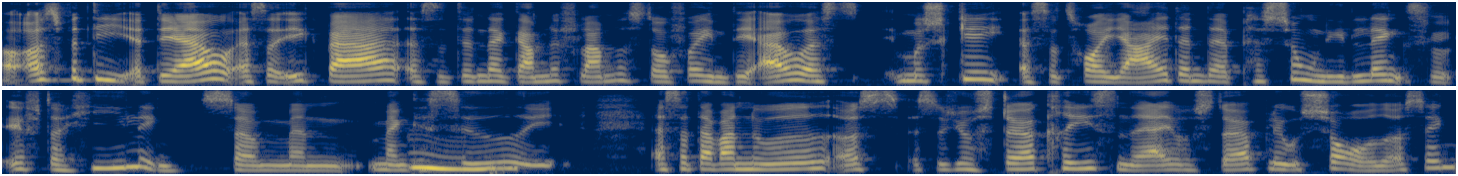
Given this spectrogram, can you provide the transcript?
og også fordi, at det er jo altså ikke bare altså den der gamle flamme, der står for en, det er jo også måske, altså tror jeg, den der personlige længsel efter healing, som man, man kan Mm. sidde i. Altså der var noget også, altså jo større krisen er, jo større blev såret også, ikke?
